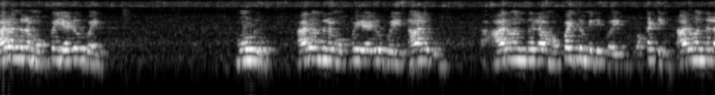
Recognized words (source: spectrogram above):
ఆరు వందల ముప్పై ఏడు బై మూడు ఆరు వందల ముప్పై ఏడు బై నాలుగు ఆరు వందల ముప్పై తొమ్మిది బై ఒకటి ఆరు వందల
